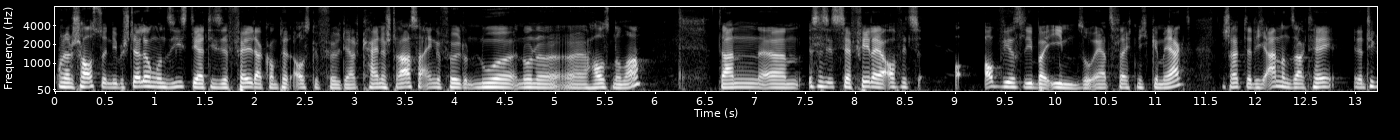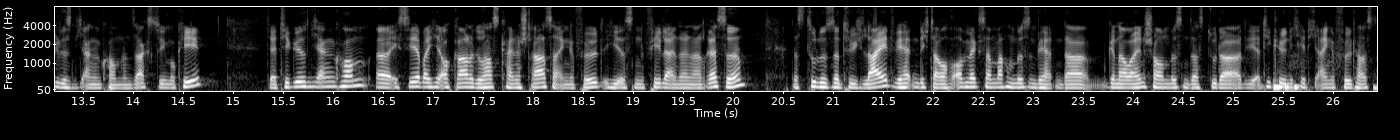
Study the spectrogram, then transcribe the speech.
und dann schaust du in die Bestellung und siehst, der hat diese Felder komplett ausgefüllt. Der hat keine Straße eingefüllt und nur, nur eine äh, Hausnummer. Dann ähm, ist, ist der Fehler ja obviously bei ihm. So, er hat es vielleicht nicht gemerkt. Dann schreibt er dich an und sagt, hey, der Artikel ist nicht angekommen. Dann sagst du ihm, okay, der Artikel ist nicht angekommen. Äh, ich sehe aber hier auch gerade, du hast keine Straße eingefüllt. Hier ist ein Fehler in deiner Adresse. Das tut uns natürlich leid. Wir hätten dich darauf aufmerksam machen müssen. Wir hätten da genauer hinschauen müssen, dass du da die Artikel nicht richtig eingefüllt hast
